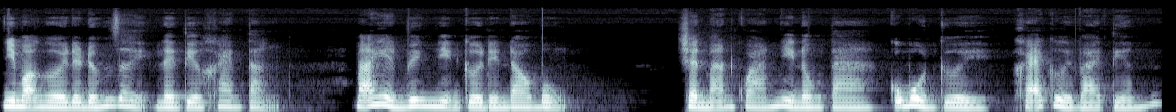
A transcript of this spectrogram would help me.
Nhìn mọi người đều đứng dậy, lên tiếng khen tặng. Mã Hiển Vinh nhịn cười đến đau bụng. Trần Mãn Quán nhìn ông ta, cũng buồn cười, Khẽ cười vài tiếng.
